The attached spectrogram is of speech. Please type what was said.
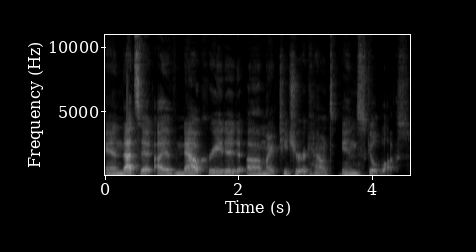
and that's it. I have now created uh, my teacher account in Skillblocks.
